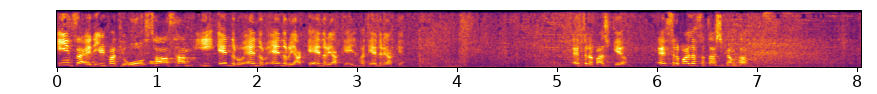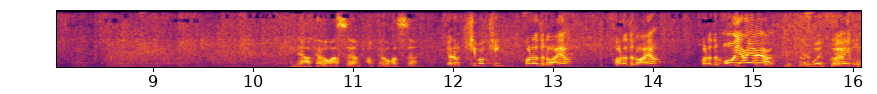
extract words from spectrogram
Inside 1파티 5, 4, 3, 2, N으로, N으로, N으로 약게, N으로 약게. 1파티 N으로 약게. S로 빠질게요. S로 빠져서 다시 병사. 얘네 앞에 막았어요. 앞에 막았어요. 여러분 keep walking 걸어 들어와요. 걸어 들어와요. 걸어 들어. 오 야야야. 뭐, 뭐야 이거?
